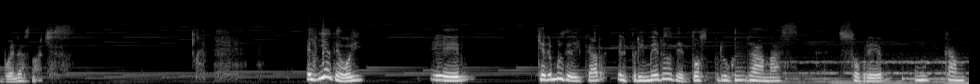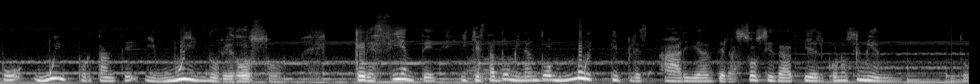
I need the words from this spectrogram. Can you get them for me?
buenas noches. El día de hoy eh, queremos dedicar el primero de dos programas sobre un campo muy importante y muy novedoso, creciente y que está dominando múltiples áreas de la sociedad y del conocimiento,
